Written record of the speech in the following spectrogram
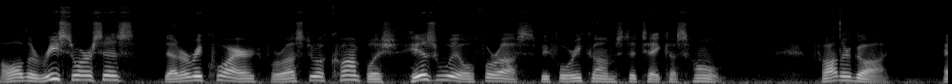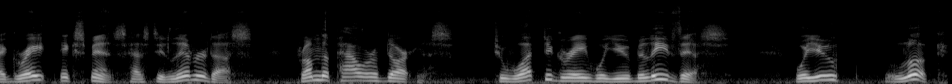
all the resources that are required for us to accomplish His will for us before He comes to take us home. Father God, at great expense, has delivered us from the power of darkness. To what degree will you believe this? Will you look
